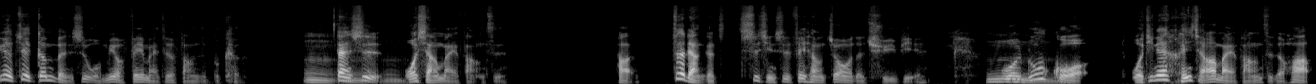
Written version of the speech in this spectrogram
因为最根本是我没有非买这个房子不可，嗯，但是我想买房子。好，这两个事情是非常重要的区别。嗯、我如果我今天很想要买房子的话，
